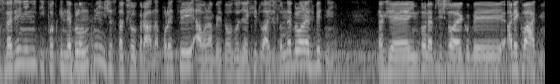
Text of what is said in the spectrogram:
zveřejnění té fotky nebylo nutné, že stačilo to dát na policii a ona by toho zloděje chytla, že to nebylo nezbytné. Takže jim to nepřišlo jakoby adekvátní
